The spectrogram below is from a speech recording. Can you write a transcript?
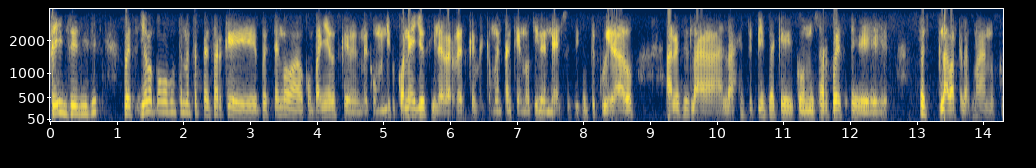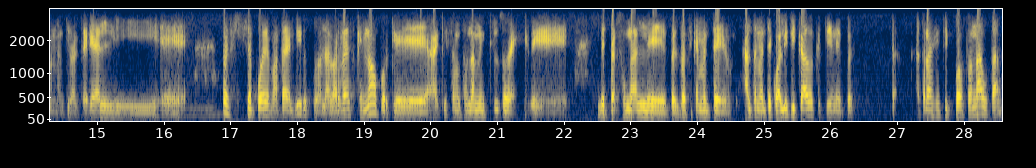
Sí, sí, sí, sí. Pues yo me pongo justamente a pensar que pues tengo a compañeros que me comunico con ellos y la verdad es que me comentan que no tienen el suficiente cuidado. A veces la, la gente piensa que con usar pues eh, pues lavarte las manos con antibacterial y eh, pues se puede matar el virus, pero la verdad es que no, porque aquí estamos hablando incluso de, de, personal eh, pues básicamente altamente cualificado que tiene pues trajes tipo astronautas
